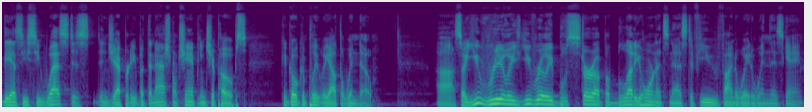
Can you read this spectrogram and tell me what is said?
the SEC West is in jeopardy, but the national championship hopes could go completely out the window. Uh, so you really you really stir up a bloody hornet's nest if you find a way to win this game.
